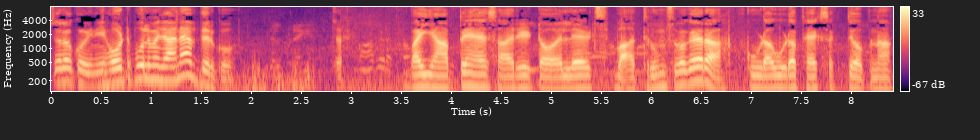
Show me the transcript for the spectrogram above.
चलो कोई नहीं हॉट पूल में जाना है अब देर को? भाई, यहाँ पे है सारी टॉयलेट्स बाथरूम्स वगैरह। कूड़ा वूड़ा फेंक सकते हो अपना।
